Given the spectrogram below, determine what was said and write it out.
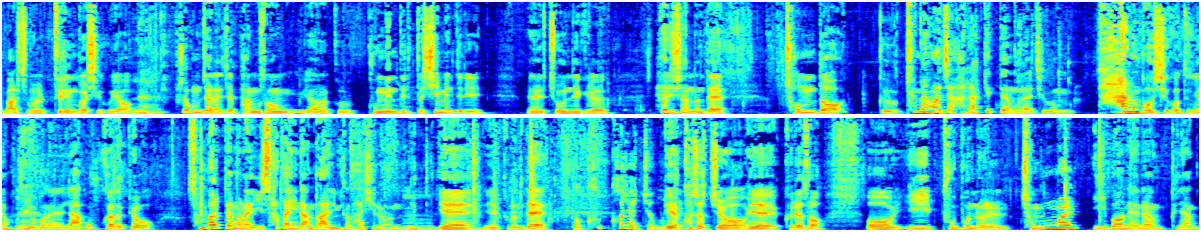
말씀을 드린 것이고요. 네. 조금 전에 이제 방송 여러 그 국민들이 또 시민들이 예, 좋은 얘기를 해 주셨는데 좀 더 그 투명하지 않았기 때문에 지금 다 하는 것이거든요. 네. 이번에 야구 국가대표 선발 때문에 이 사단이 난 거 아닙니까 사실은. 음. 예, 예. 그런데 더 커, 커졌죠. 문제가. 예, 커졌죠. 네. 예. 그래서 어, 이 부분을 정말 이번에는 그냥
